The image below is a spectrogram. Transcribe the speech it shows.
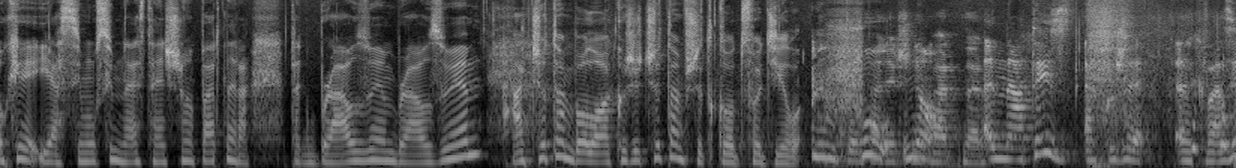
OK, ja si musím nájsť tanečného partnera. Tak browsujem, browsujem. A čo tam bolo? Akože čo tam všetko odfotil Fú, no, partner? na tej, akože, e, kvázi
